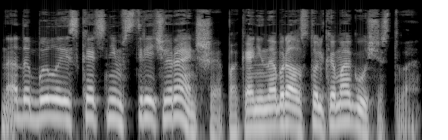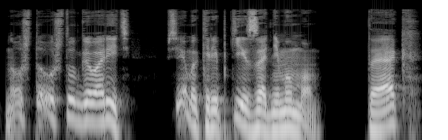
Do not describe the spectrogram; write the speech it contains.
надо было искать с ним встречи раньше, пока не набрал столько могущества. Но что уж тут говорить, все мы крепки задним умом. Так,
